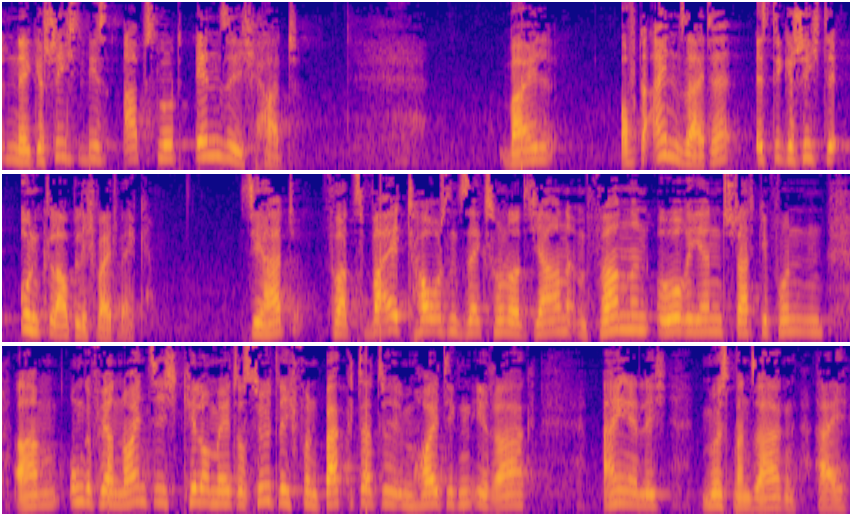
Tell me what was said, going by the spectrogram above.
eine Geschichte, die es absolut in sich hat. Weil auf der einen Seite ist die Geschichte unglaublich weit weg. Sie hat vor 2600 Jahren im fernen Orient stattgefunden, ähm, ungefähr 90 Kilometer südlich von Bagdad im heutigen Irak. Eigentlich muss man sagen, hey,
